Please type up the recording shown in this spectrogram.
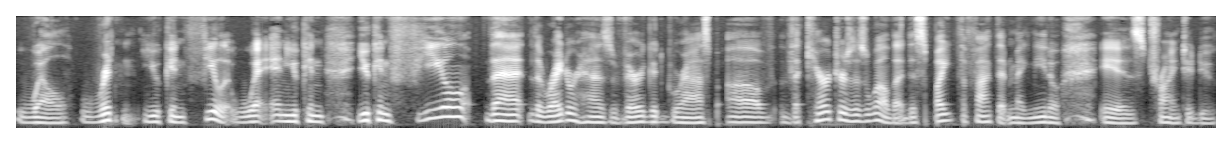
well written. You can feel it, and you can you can feel that the writer has a very good grasp of the characters as well. That despite the fact that Magneto is trying to do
